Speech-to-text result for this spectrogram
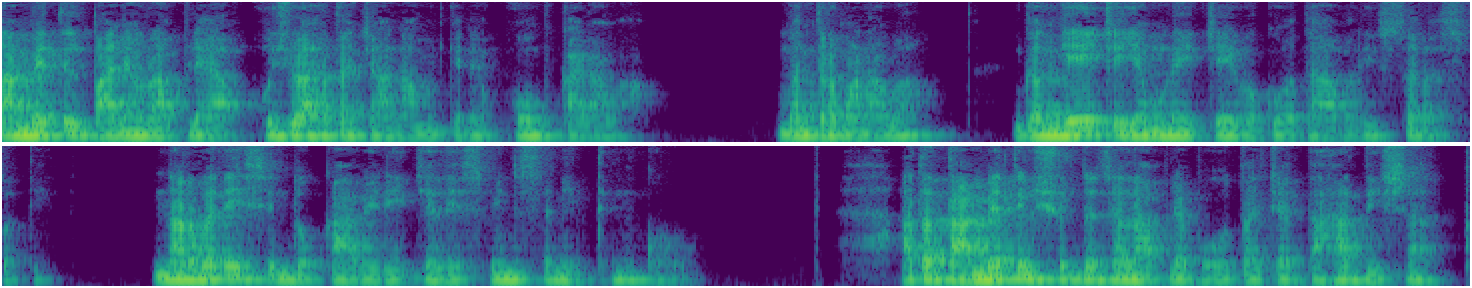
तांब्यातील पाण्यावर आपल्या उजव्या हाताच्या अनामिकेने ओम काढावा. मंत्र म्हणावा गंगेचे यमुनेचे व गोदावरी सरस्वती नर्मदे सिंधू कावेरी जलेस्मिन सनिधिन करू. आता तांब्यातील शुद्ध जल आपल्या भोवतालच्या दहा दिशात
